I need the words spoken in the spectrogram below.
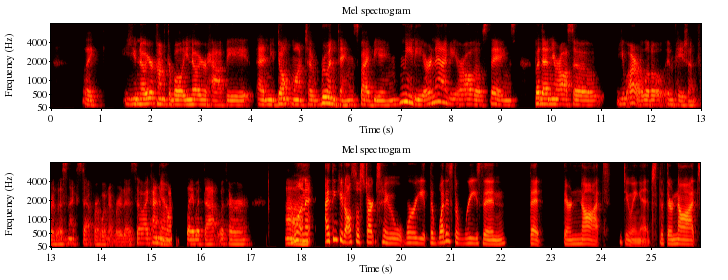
like you know you're comfortable, you know you're happy, and you don't want to ruin things by being needy or naggy or all those things. But then you're also you are a little impatient for this next step or whatever it is. So I kind of Yeah. want to play with that with her. well, and Um, I, I think you'd also start to worry that what is the reason that they're not doing it, that they're not,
